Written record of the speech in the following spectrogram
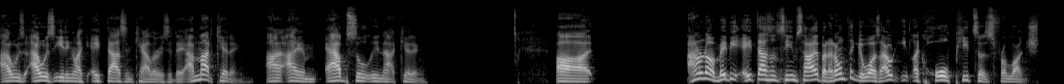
I was I was eating like 8,000 calories a day. I'm not kidding. I, I am absolutely not kidding. Uh, I don't know, maybe 8,000 seems high, but I don't think it was. I would eat like whole pizzas for lunch.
